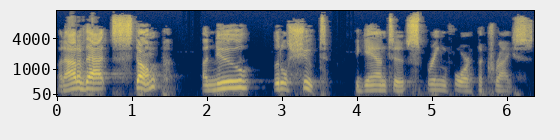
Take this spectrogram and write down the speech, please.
But out of that stump, a new little shoot began to spring forth, the Christ.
